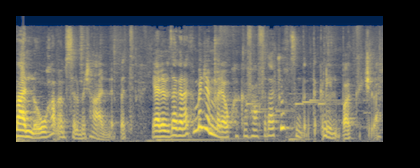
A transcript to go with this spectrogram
ባለው ውሃ መብሰል መቻል አለበት። ያለበዛ ገና ከመጀመሪያው ከከፋፈታችሁ ስንጥቅጥቅ ሊልባችሁ ይችላል።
